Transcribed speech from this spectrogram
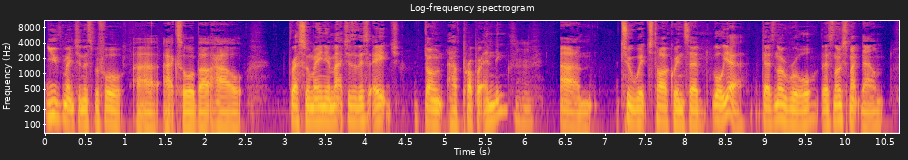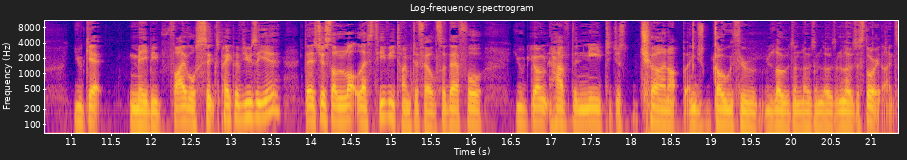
you've mentioned this before, uh, Axel, about how WrestleMania matches of this age don't have proper endings. Um, to which Tarquin said, "Well, yeah, there's no Raw, there's no SmackDown. You get maybe five or six pay per views a year. There's just a lot less TV time to fill, so therefore." You don't have the need to just churn up and just go through loads and loads and loads and loads of storylines.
